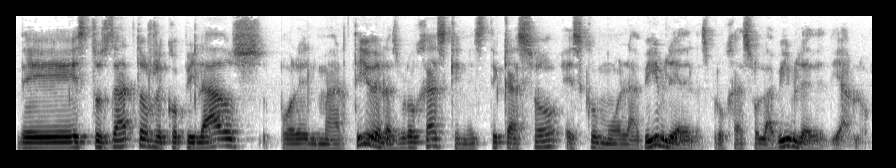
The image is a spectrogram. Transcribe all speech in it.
de estos datos recopilados por el martillo de las brujas, que en este caso es como la Biblia de las brujas o la Biblia del diablo.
